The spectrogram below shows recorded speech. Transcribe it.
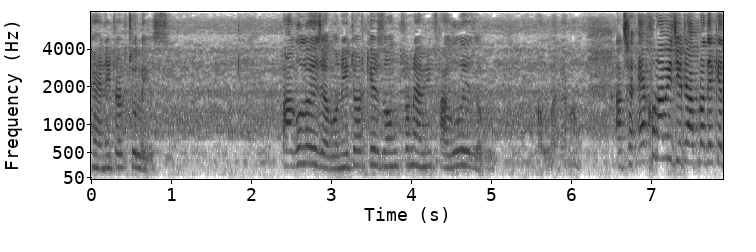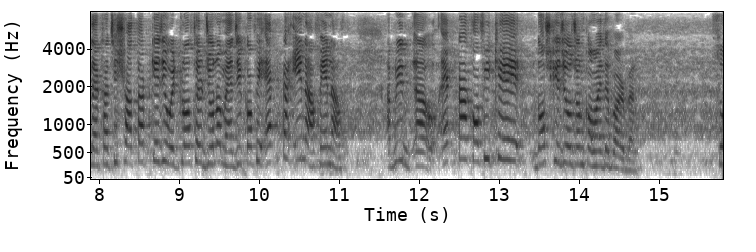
হ্যাঁ নেটওয়ার্ক চলে গেছে। পাগল হয়ে যাব নেটওয়ার্কের যন্ত্রণায় আমি পাগল হয়ে যাব। ভালো লাগে না আচ্ছা এখন আমি যেটা আপনাদেরকে দেখাচ্ছি, সাত আট কেজি ওয়েট লসের জন্য ম্যাজিক কফি একটা এনাফ এনাফ আপনি একটা কফি খেয়ে দশ কেজি ওজন কমাইতে পারবেন। সো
